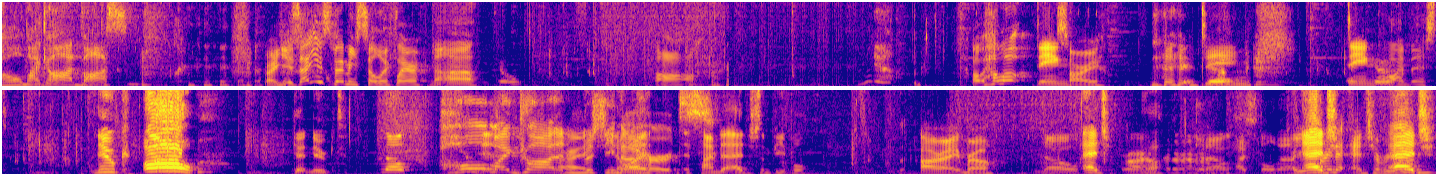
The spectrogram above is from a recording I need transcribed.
Oh my god, boss. Are you, is that you spamming solar flare? Nuh-uh. Aw. oh, hello. Ding. Sorry. Ding. Ding. Oh, I missed. Nuke. Oh! Get nuked. No. Oh my god, right, machine, you know that what? hurts. It's time to edge some people. All right, bro. No. Edge. Oh. Get out. I stole that. Are you edge. trying to edge everyone? Edge.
